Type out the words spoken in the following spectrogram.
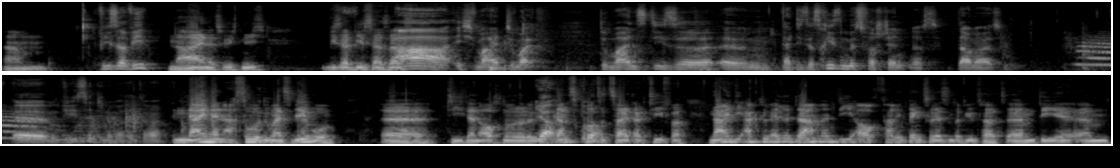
die. Ähm, Vis-à-vis? -vis? Nein, natürlich nicht vis-à-vis Ersatz. Ah, ich meine, du, mein, du meinst diese, ähm, da, dieses Riesenmissverständnis damals. Ähm, wie ist denn die nochmal? mal. Nein, nein, ach so, du meinst Vero. Äh, die dann auch nur ja, ganz kurze genau. Zeit aktiv war. Nein, die aktuelle Dame, die auch Farid Bank zuletzt interviewt hat, ähm, die ähm,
